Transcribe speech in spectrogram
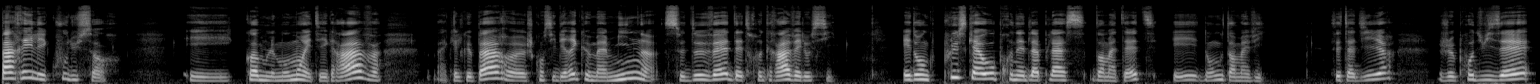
parer les coups du sort. Et comme le moment était grave, bah, quelque part, euh, je considérais que ma mine se devait d'être grave elle aussi. Et donc plus chaos prenait de la place dans ma tête et donc dans ma vie. C'est-à-dire, je produisais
